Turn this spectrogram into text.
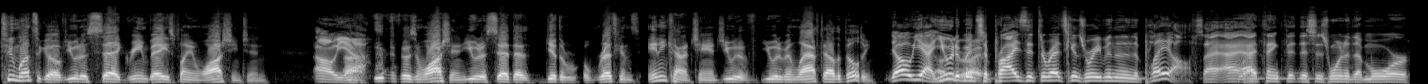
two months ago, if you would have said Green Bay is playing Washington, Oh yeah. uh, even if it was in Washington, you would have said that give the Redskins any kind of chance. You would have you would have been laughed out of the building. Oh yeah, you would have been right. surprised that the Redskins were even in the playoffs. I, I, I think that this is one of the more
